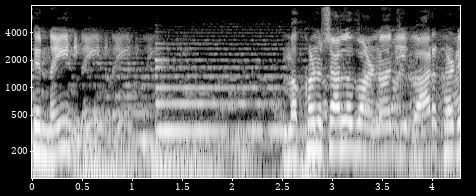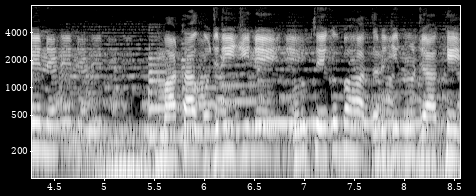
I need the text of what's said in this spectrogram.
ਤੇ ਨਹੀਂ ਨਹੀਂ। ਮੱਖਣ ਸ਼ਾਹ ਲੁਬਾਣਾ ਜੀ ਬਾਹਰ ਖੜੇ ਨੇ। ਮਾਤਾ ਗੁਜਰੀ ਜੀ ਨੇ ਗੁਰੂ ਤੇਗ ਬਹਾਦਰ ਜੀ ਨੂੰ ਜਾ ਕੇ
